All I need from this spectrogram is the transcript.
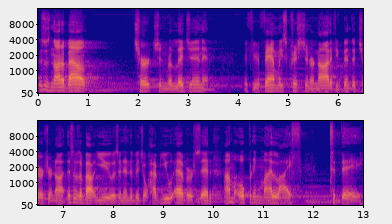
This is not about church and religion and if your family's Christian or not, if you've been to church or not. This is about you as an individual. Have you ever said, I'm opening my life today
